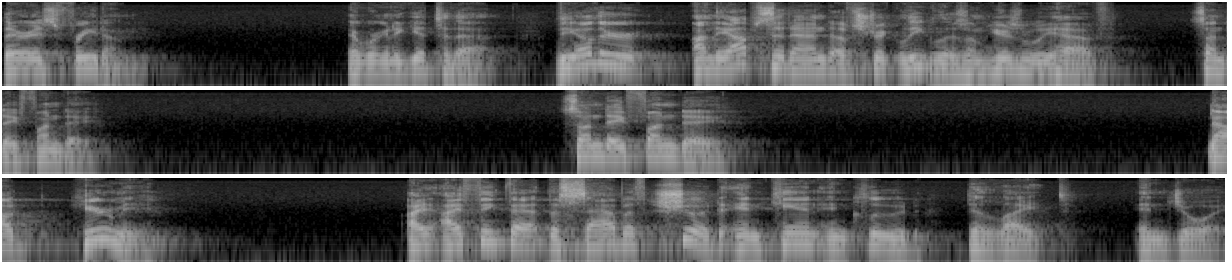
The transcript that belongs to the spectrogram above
There is freedom. And we're going to get to that. The other, on the opposite end of strict legalism, here's what we have Sunday Fun Day. Sunday Fun Day. Now, hear me. I, I think that the Sabbath should and can include delight and joy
